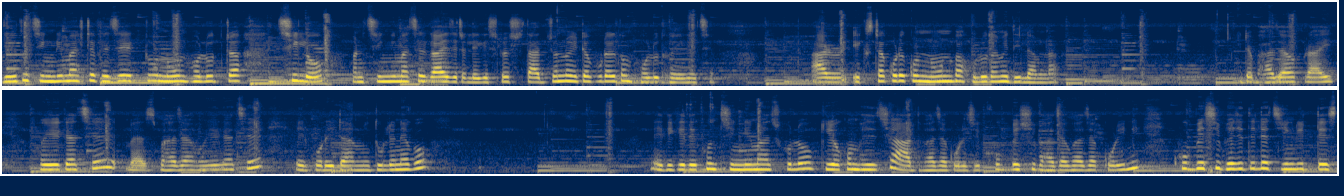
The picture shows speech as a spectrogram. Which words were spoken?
যেহেতু চিংড়ি মাছটা ভেজে একটু নুন, হলুদটা ছিল মানে চিংড়ি মাছের গায়ে যেটা লেগেছিলো, তার জন্য এটা পুরো একদম হলুদ হয়ে গেছে। আর এক্সট্রা করে কোনো নুন বা হলুদ আমি দিলাম না। এটা ভাজা প্রায় হয়ে গেছে, ব্যাস ভাজা হয়ে গেছে। এরপর এটা আমি তুলে নেব। এদিকে দেখুন চিংড়ি মাছগুলো কীরকম ভেজেছি, আধ ভাজা করেছি। খুব বেশি ভাজা ভাজা করিনি, খুব বেশি ভেজে দিলে চিংড়ির টেস্ট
